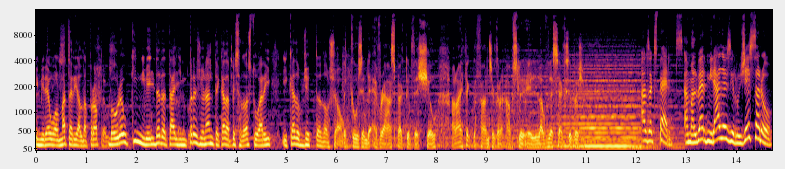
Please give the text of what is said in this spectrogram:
i mireu el material de prop, veureu quin nivell de detall impressionant té cada peça de vestuari i cada objecte del show. that goes into every aspect of this show, and I think the fans are going to absolutely love this exhibition. Els experts, amb Albert Miralles i Roger Saró.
